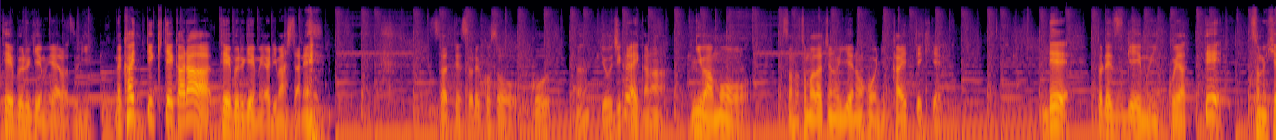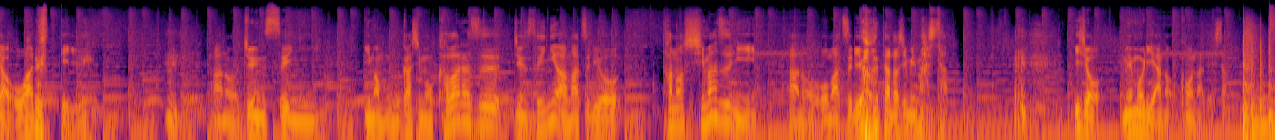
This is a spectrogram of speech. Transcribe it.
テーブルゲームやらずに。帰ってきてからテーブルゲームやりましたね。だってそれこそ5ん？4時ぐらいかな？にはもうその友達の家の方に帰ってきて。でとりあえずゲーム1個やってその日は終わるっていう。あの純粋に今も昔も変わらず純粋には祭りを楽しまずにあのお祭りを 楽しみました。以上メモリアのコーナーでした。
